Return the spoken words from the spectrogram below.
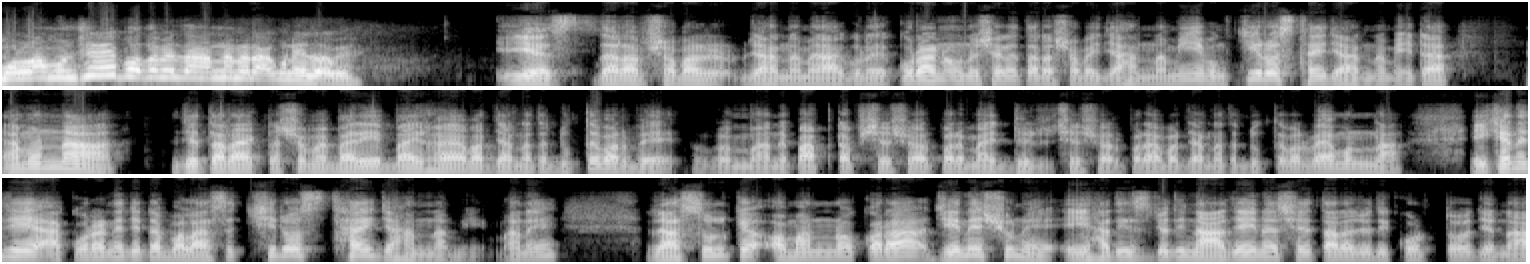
মোল্লা মুন্সিরাই প্রথমে জাহান্নামের আগুনে যাবে? ইয়েস, তারা সবার জাহান্নামের আগুনে কোরআন অনুসারে তারা সবাই জাহান্নামী এবং চিরস্থায়ী জাহান্নামী। এটা এমন না যে তারা একটা সময় বাইরে বাইর হয়ে আবার জান্নাতে ঢুকতে পারবে। মানে পাপ-টাপ শেষ হওয়ার পরে মাইর-ধর শেষ হওয়ার পরে আবার জান্নাতে ঢুকতে পারবে এমন না। এইখানে যে কোরআনে যেটা বলা আছে চিরস্থায়ী জাহান্নামী। মানে রাসূলকে অমান্য করা জেনে শুনে এই হাদিস যদি না যাই না সে তারা যদি করত যে না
